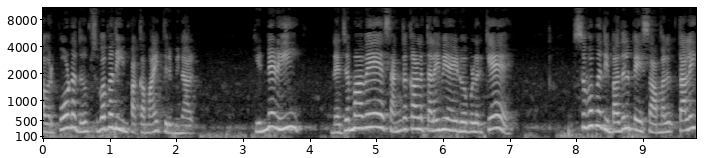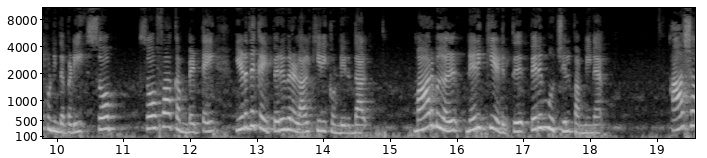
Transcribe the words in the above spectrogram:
அவர் போனதும் சுபமதியின் பக்கமாய் திரும்பினாள். என்னடி? நிஜமாவே சங்ககால தலைவி ஆயிடுவ போல இருக்கே சுபமதி பதில் பேசாமல் தலை குனிந்தபடி சோ சோஃபா கம் பெட்டை இடது கை பெருவிரலால் கீறி கொண்டிருந்தாள் மார்புகள் நெருக்கி எடுத்து பெருமூச்சில் பம்மின ஆஷா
